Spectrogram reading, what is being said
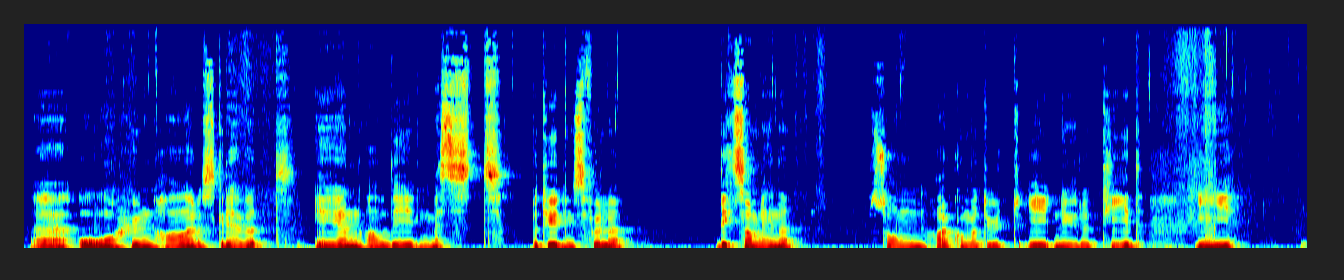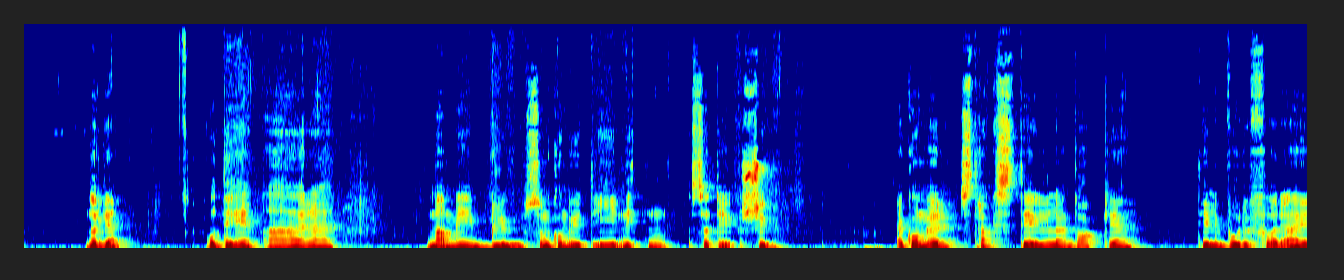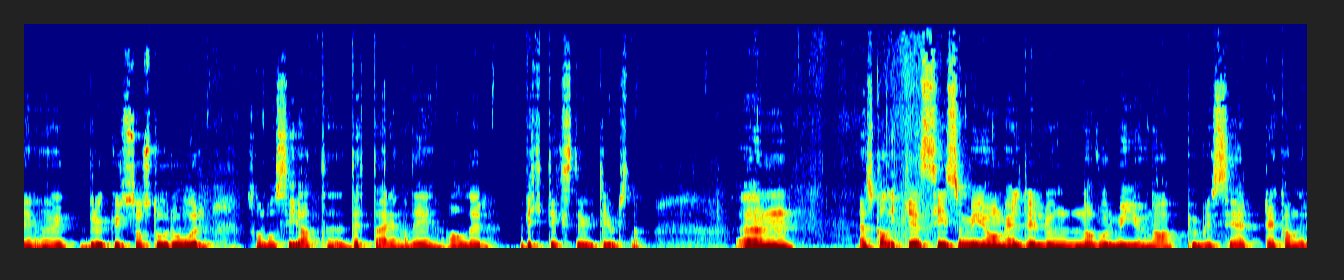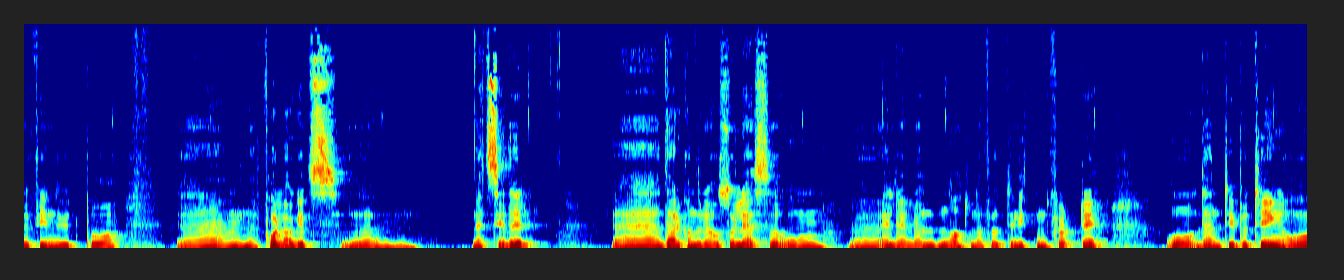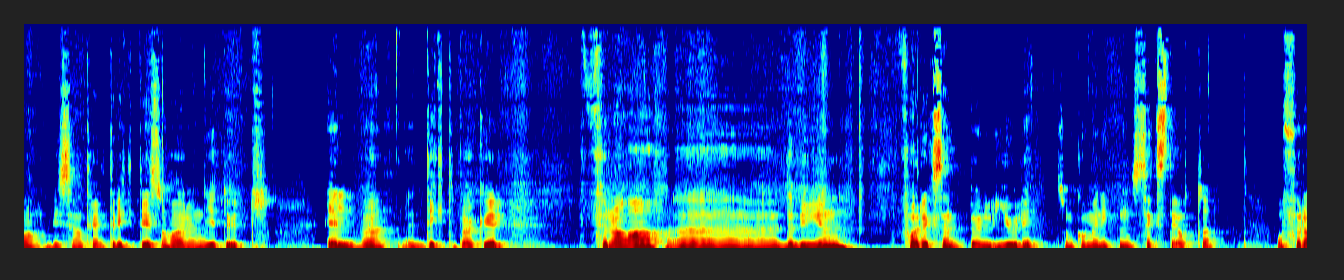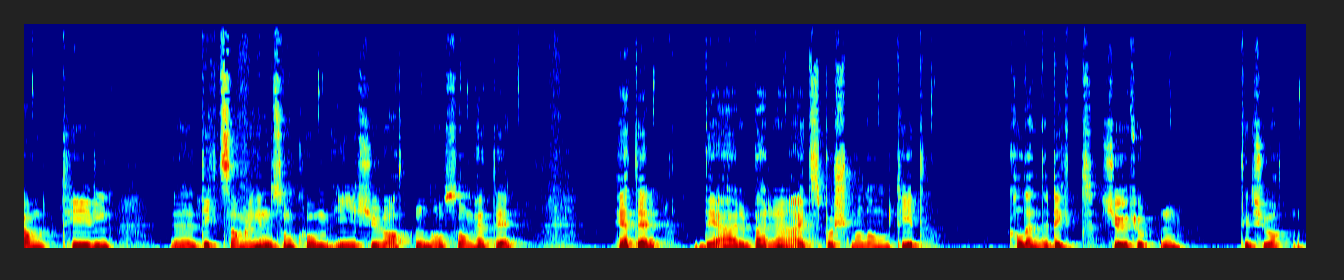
Eh, og hun har skrevet en av de mest betydningsfulle diktsamlingene som har kommet ut i nyere tid i Norge. Og det er eh, Mammy Blue, som kom ut i 1977. Jeg kommer straks tilbake til hvorfor jeg, jeg, bruker så store ord som å si at dette er en av de aller viktigste utgivelsene. Um, jeg skal ikke si så mye om Eldre Lunden og hvor mye hun har publisert. Det kan dere finne ut på um, forlagets um, nettsider. Uh, der kan dere også lese om uh, Eldre Lunden, at hun er født i 1940 og den type ting. Og hvis jeg har telt riktig, så har hun gitt ut elleve diktbøker fra eh, debuten f.eks. 'Juli', som kom i 1968, og fram til eh, diktsamlingen som kom i 2018, og som heter, heter 'Det er berre eit spørsmål om tid'. Kalenderdikt 2014 til 2018.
